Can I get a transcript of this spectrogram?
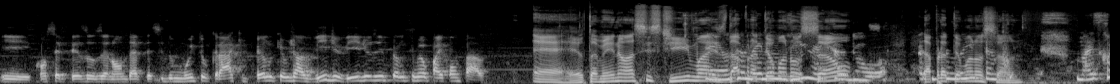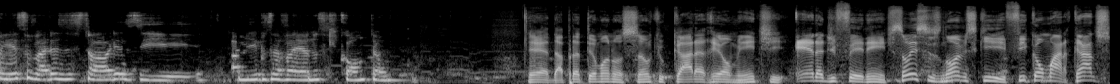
e com certeza o Zenon deve ter sido muito craque pelo que eu já vi de vídeos e pelo que meu pai contava. É, eu também não assisti, mas dá para ter uma vi, né, noção. Né, dá para ter uma noção. Mas conheço várias histórias e amigos havaianos que contam é, dá pra ter uma noção que o cara realmente era diferente. São esses nomes que ficam marcados,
